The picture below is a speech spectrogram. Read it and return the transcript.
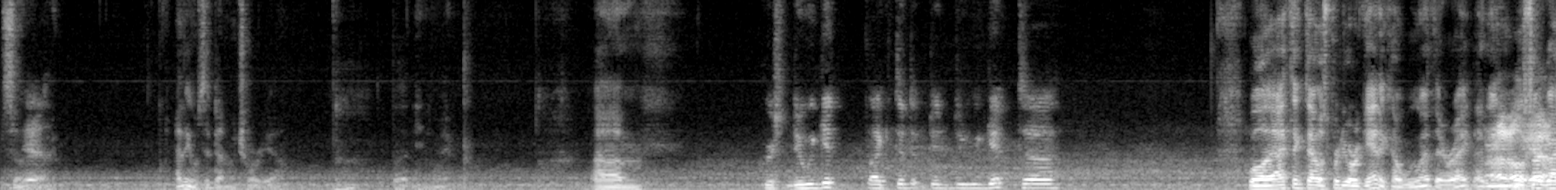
so Yeah. i think it was a Dunwich Horror, yeah Mhm. but anyway um Christian, do we get like did did, did we get? Uh, Well, I think that was pretty organic how we went there, right? I mean, I know, we started yeah,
